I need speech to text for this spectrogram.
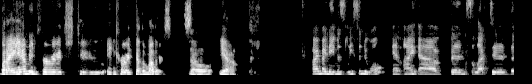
but I am encouraged to encourage other mothers. So, mm. yeah. Hi, my name is Lisa Newell, and I have been selected the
